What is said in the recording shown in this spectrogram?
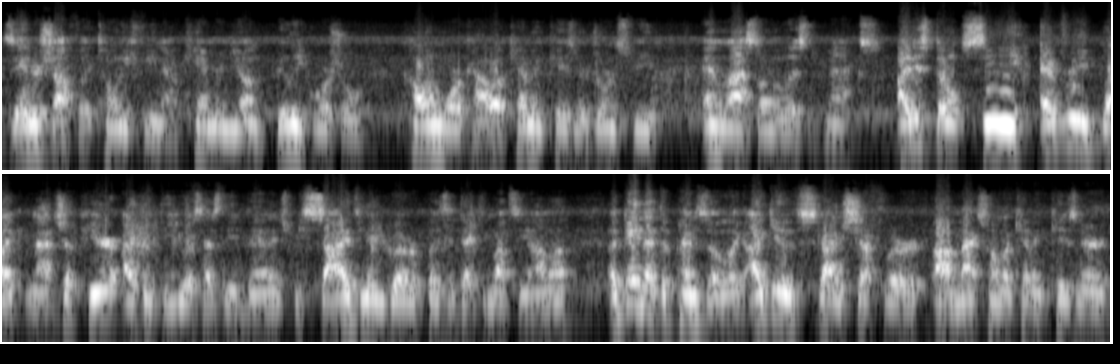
Xander Schauffele, Tony Finau, Cameron Young, Billy Horschel, Collin Morikawa, Kevin Kisner, Jordan Spieth, And last on the list, Max. I just don't see every like matchup here. I think the U.S. has the advantage. Besides maybe whoever plays the Hideki Matsuyama. Again, that depends though. Like I give Scotty Scheffler, uh, Max Homa, Kevin Kisner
